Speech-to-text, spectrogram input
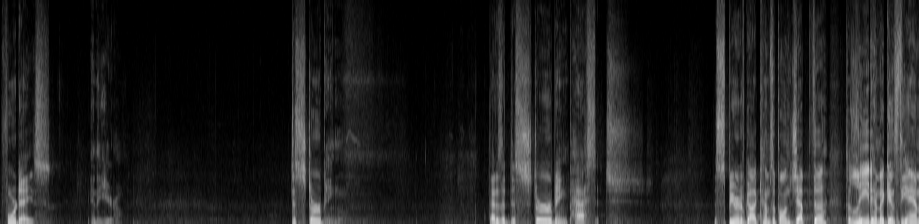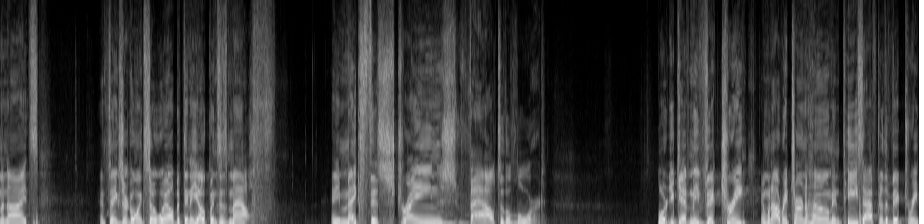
four days in the year. Disturbing. That is a disturbing passage. The Spirit of God comes upon Jephthah to lead him against the Ammonites, and things are going so well, but then he opens his mouth and he makes this strange vow to the Lord. Lord, you give me victory, and when I return home in peace after the victory,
